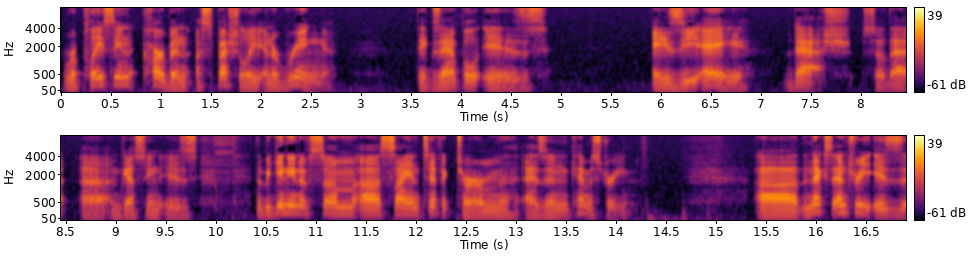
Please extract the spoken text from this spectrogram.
Replacing carbon, especially in a ring. The example is AZA dash. So that uh, I'm guessing is the beginning of some uh, scientific term, as in chemistry. Uh, the next entry is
